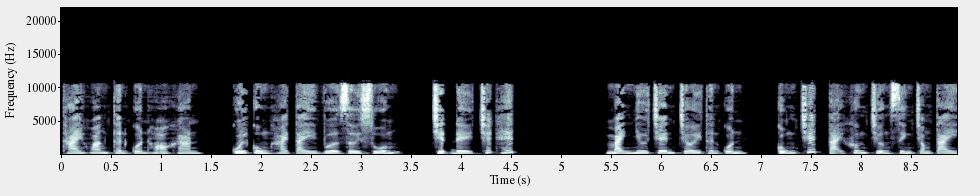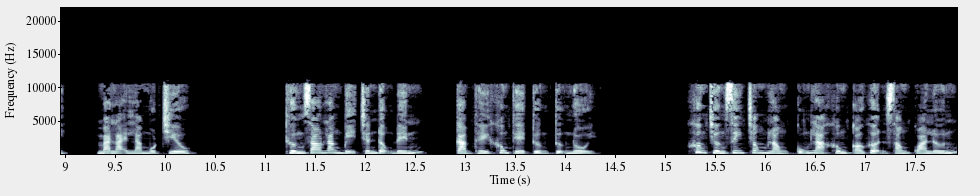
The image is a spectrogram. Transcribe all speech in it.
Thái Hoang Thần Quân ho khan, cuối cùng hai tay vừa rơi xuống, triệt để chết hết. Mạnh như trên trời thần quân cũng chết tại Khương Trường Sinh trong tay, mà lại là một chiêu. Thường Giao Lăng bị chấn động đến, cảm thấy không thể tưởng tượng nổi. Khương Trường Sinh trong lòng cũng là không có gợn sóng quá lớn.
